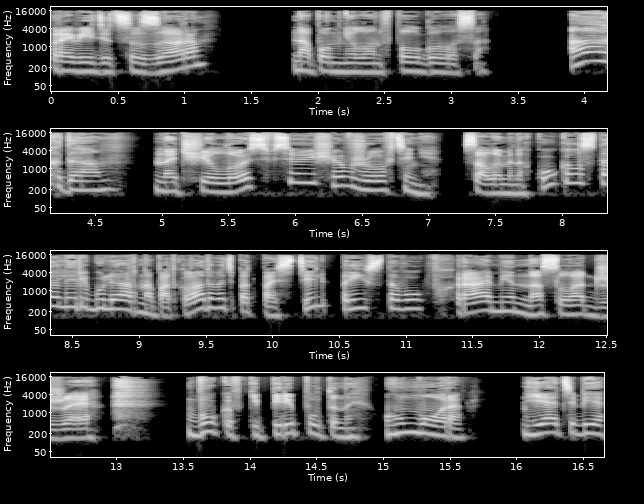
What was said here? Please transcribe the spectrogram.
провидица Зара», — напомнил он в полголоса. «Ах да, началось все еще в Жовтине. Соломенных кукол стали регулярно подкладывать под постель приставу в храме на Сладже. Буковки перепутаны, умора. Я тебе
